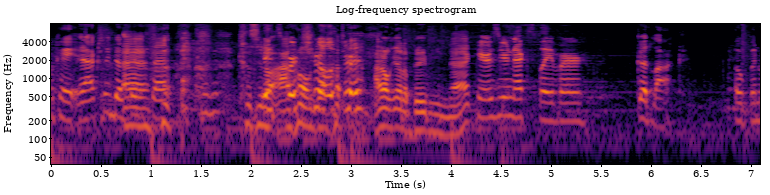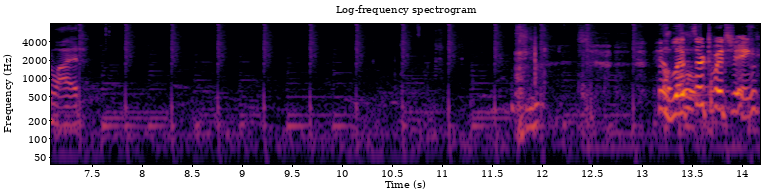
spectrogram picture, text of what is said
Okay, it actually doesn't Uh, fit. Cause you know It's I for don't children. Got, I don't got a baby neck. Here's your next flavor. Good luck. Open wide. His lips are twitching.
